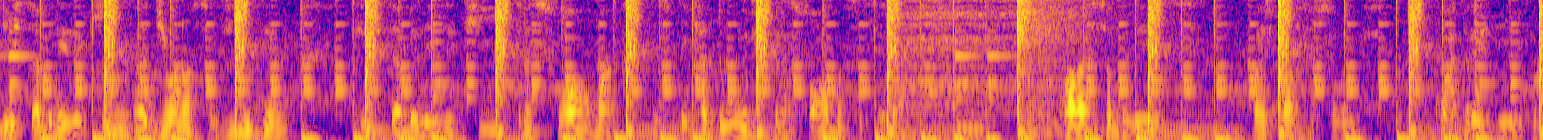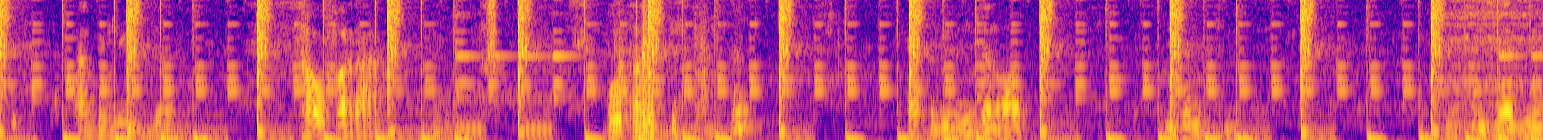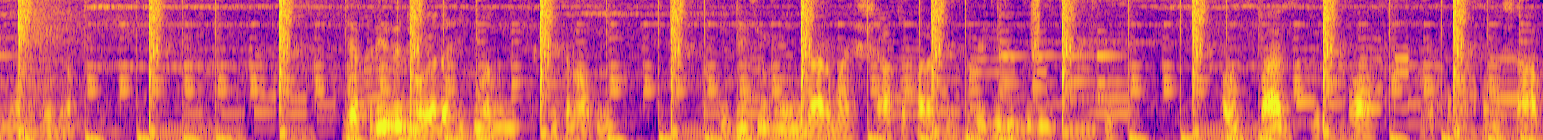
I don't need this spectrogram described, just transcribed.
Cristo é a beleza que invadiu a nossa vida. Cristo é a beleza que transforma os pecadores, transforma a sociedade. Qual é a sua beleza? Onde estão os seus sonhos? Corra atrás dele, porque a beleza salvará voltando às questões. Essa 2019, exame 30, do 30 exame, perdão. Beatriz, advogada regularmente escrita na OAB, exige organizar uma chapa para concorrer diretoria de substituição. Aos vários pressupostos para a formação da chapa,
